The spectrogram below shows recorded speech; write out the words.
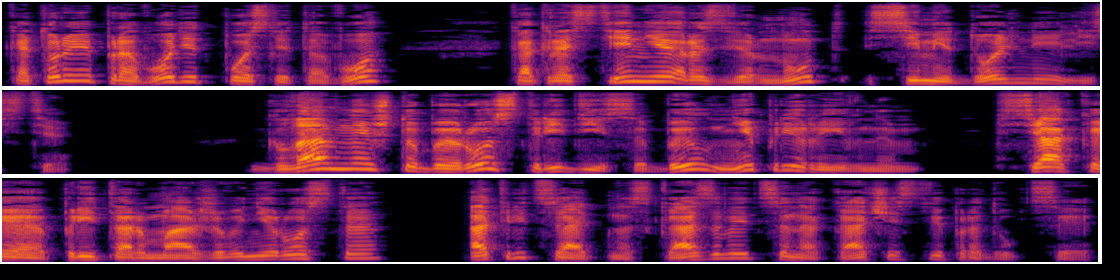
которые проводит после того, как растения развернут семидольные листья. Главное, чтобы рост редиса был непрерывным. Всякое притормаживание роста отрицательно сказывается на качестве продукции.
